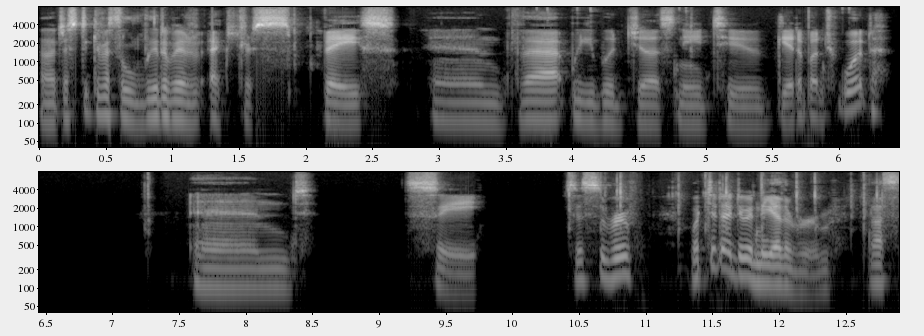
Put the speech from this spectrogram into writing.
Uh, just to give us a little bit of extra space. And that we would just need to get a bunch of wood. And let's see. Is this the roof? What did I do in the other room? That's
